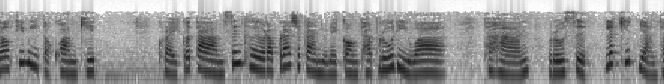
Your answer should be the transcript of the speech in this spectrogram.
นอกที่มีต่อความคิด ใครก็ตามซึ่งเคยรับราชการอยู่ในกองทัพรู้ดีว่า ทหารรู้สึกและคิดอย่างท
